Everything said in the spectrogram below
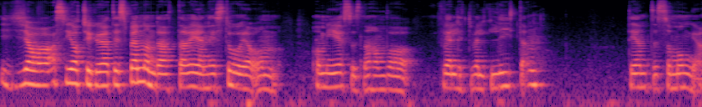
Ja, alltså jag tycker att det är spännande att det är en historia om, om Jesus när han var väldigt, väldigt liten. Det är inte så många.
